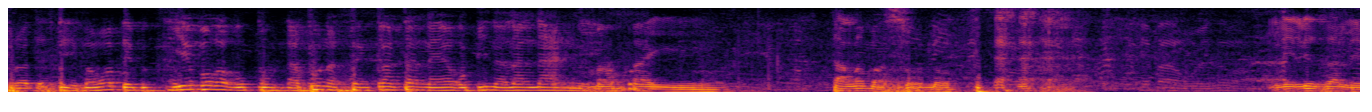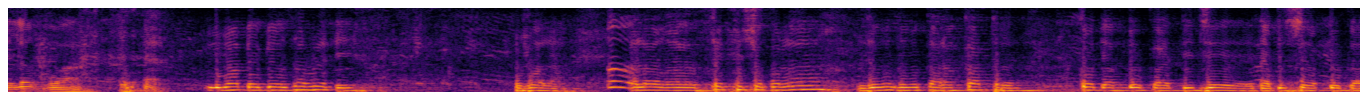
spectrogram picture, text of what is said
brother. Te mama bebe ye moko akopunda mpona 50 ans na ye akobina na nani mama ye tala masolo lelo eza lelo kua Maman bébé, vous avez Voilà. Alors, euh, Sexy Chocolat, 0044, Code Mboka, DJ Nabiso Mboka.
